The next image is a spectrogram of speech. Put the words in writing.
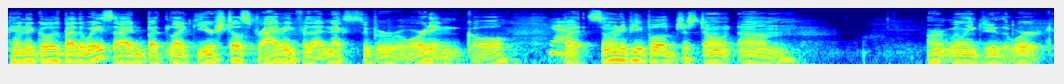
kind of goes by the wayside, but like you're still striving for that next super rewarding goal. Yeah. But so many people just don't um aren't willing to do the work.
